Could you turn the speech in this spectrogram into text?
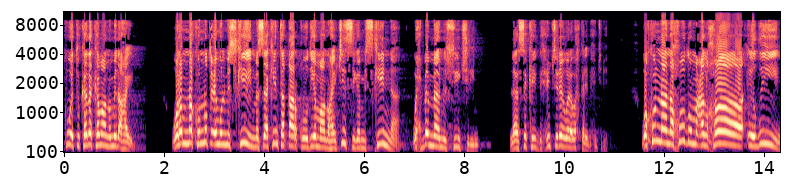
Kuwa tukada kamaannu mid ahayn. Walam nakun nutcimu almiskiin. Masaakiinta qaar quudiya maannu ahayn. Jinsiga miskiinna waxba maannu siin jirin. Laa sakay bixin jireen walaa wax kalay bixin jireen. Wa kunnaa nakhuudu maca alkhaa'idiin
